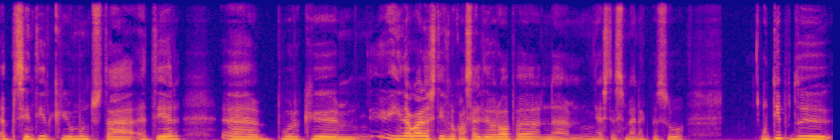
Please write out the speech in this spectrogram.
a pressentir que o mundo está a ter, porque ainda agora estive no Conselho da Europa na, nesta semana que passou, o tipo de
